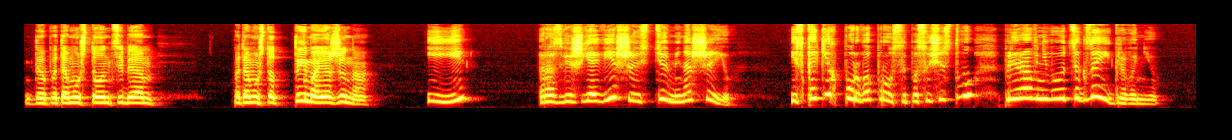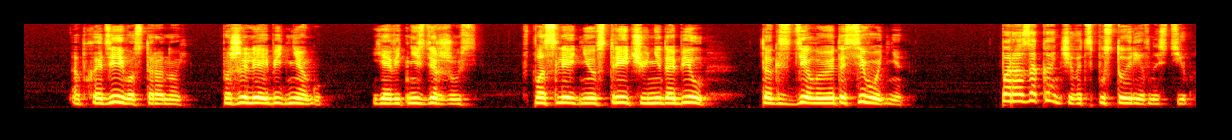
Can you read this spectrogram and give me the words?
Да потому что он тебя... Потому что ты моя жена. И? Разве ж я вешаюсь Тёме на шею? И с каких пор вопросы по существу приравниваются к заигрыванию? Обходи его стороной. Пожалей беднягу. Я ведь не сдержусь. В последнюю встречу не добил, так сделаю это сегодня. Пора заканчивать с пустой ревностью.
